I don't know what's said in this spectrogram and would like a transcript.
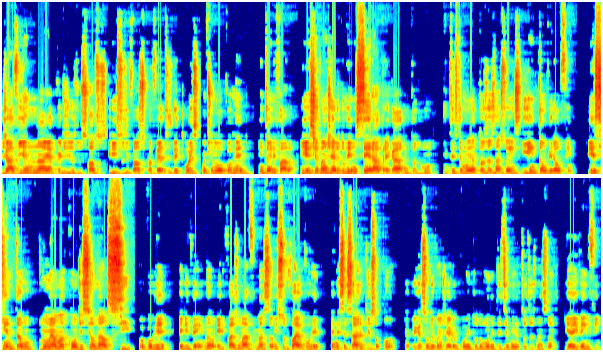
já havia na época de Jesus falsos cristos e falsos profetas, e depois continuou ocorrendo. Então ele fala: E este evangelho do reino será pregado em todo o mundo, em testemunho a todas as nações, e então virá o fim. Esse então não é uma condicional. Se ocorrer, ele vem. Não, ele faz uma afirmação. Isso vai ocorrer. É necessário que isso ocorra. Que a pregação do evangelho ocorra em todo o mundo e testemunha a todas as nações. E aí vem o fim.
